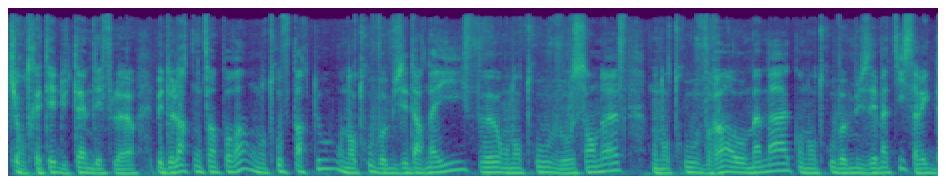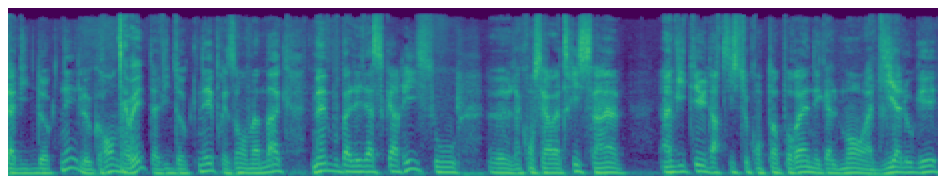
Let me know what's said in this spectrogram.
qui ont traité du thème des fleurs. Mais de l'art contemporain, on en trouve partout. On en trouve au musée d'art naïf, on en trouve au 109, on en trouvera au Mamac, on en trouve au musée Matisse avec David Dockney, le grand Ah oui. David Dockney présent au Mamac, même au Palais Lascaris où euh, la conservatrice a un inviter une artiste contemporaine également à dialoguer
